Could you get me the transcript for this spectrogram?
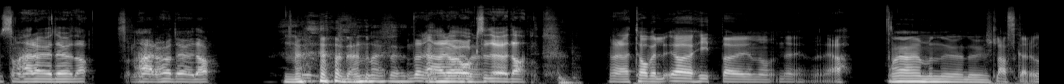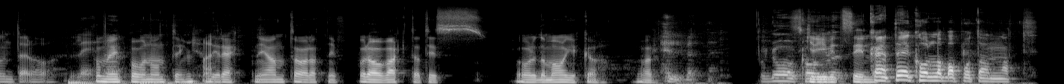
Sån här har jag dödat. Sån här har jag dödat. den, den, Den här har jag också dödat. Jag tar väl... Jag hittar något... Ja, Nej, men du, du slaskar runt där och letar. kommer inte på någonting Nej. direkt. Ni antar att ni får avvakta tills Ordo Magica har Helvete. Skrivit sin... Kan jag inte kolla bara på ett annat...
